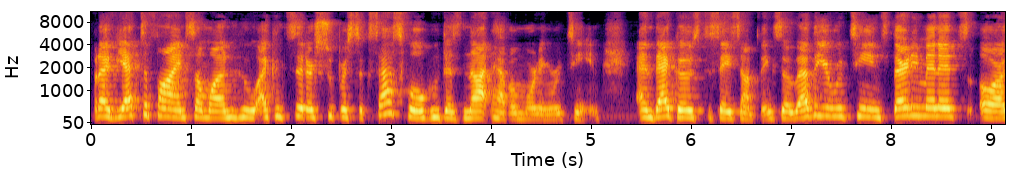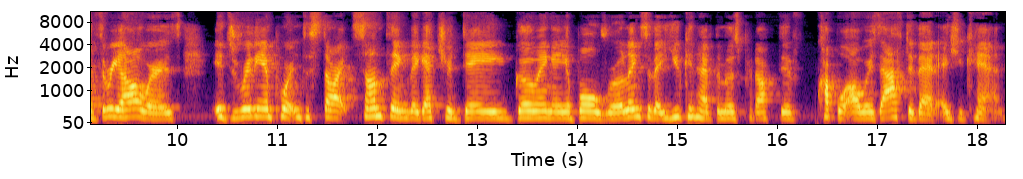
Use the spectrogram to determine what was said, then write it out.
but I've yet to find someone who I consider super successful who does not have a morning routine. And that goes to say something. So whether your routine's 30 minutes or 3 hours, it's really important to start something that gets your day going and your ball rolling so that you can have the most productive couple hours after that as you can.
